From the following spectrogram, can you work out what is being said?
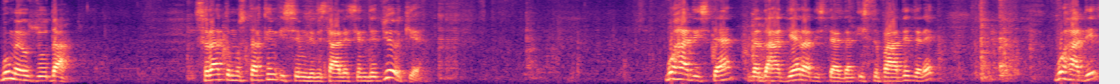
bu mevzuda Sırat-ı Mustakim isimli risalesinde diyor ki bu hadisten ve daha diğer hadislerden istifade ederek bu hadis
